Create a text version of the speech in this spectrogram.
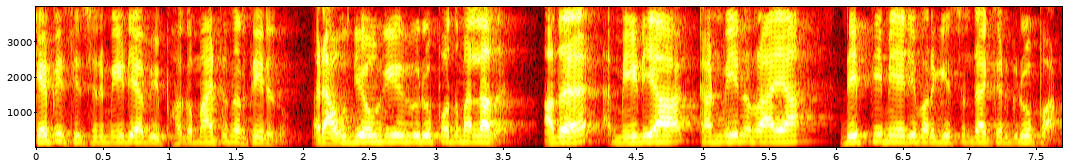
കെ പി സി സിയുടെ മീഡിയ വിഭാഗം മാറ്റി നിർത്തിയിരുന്നു. ഒരു ഔദ്യോഗിക ഗ്രൂപ്പൊന്നും അത് അത് മീഡിയ കൺവീനറായ ദീപ്തി മേരി വർഗീസ് ഉണ്ടാക്കിയ ഒരു ഗ്രൂപ്പാണ്.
